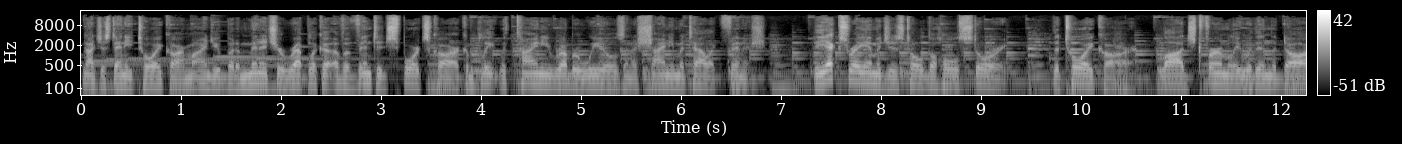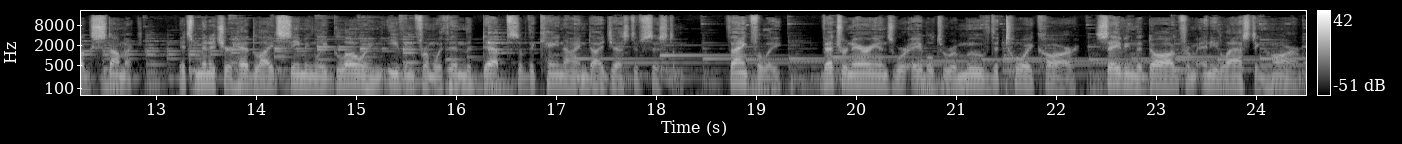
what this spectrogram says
Not just any toy car, mind you, but a miniature replica of a vintage sports car complete with tiny rubber wheels and a shiny metallic finish. The X-ray images told the whole story. The toy car, lodged firmly within the dog's stomach, its miniature headlights seemingly glowing even from within the depths of the canine digestive system. Thankfully, veterinarians were able to remove the toy car, saving the dog from any lasting harm.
